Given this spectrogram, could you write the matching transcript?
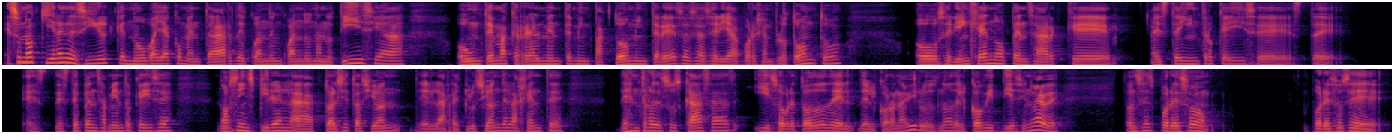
Eso no quiere decir que no vaya a comentar de cuando en cuando una noticia o un tema que realmente me impactó, me interesa, o sea, sería por ejemplo tonto o sería ingenuo pensar que este intro que hice, este, este pensamiento que hice, no se inspire en la actual situación de la reclusión de la gente dentro de sus casas y sobre todo del, del coronavirus, ¿no? Del COVID-19. Entonces, por eso, por eso se,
